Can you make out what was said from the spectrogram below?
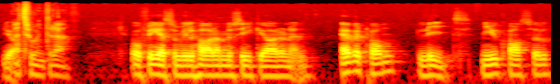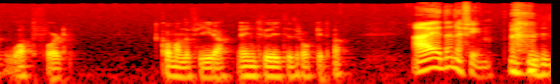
Ja. jag tror inte det. Och för er som vill höra musik i öronen. Everton, Leeds, Newcastle, Watford. Kommande fyra. Det är inte lite tråkigt va? Nej, den är fin.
